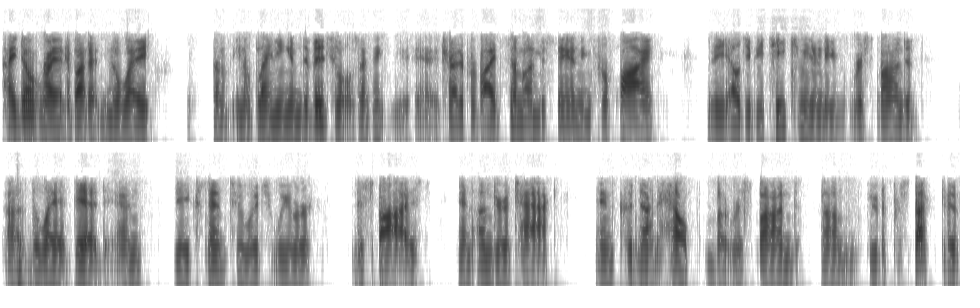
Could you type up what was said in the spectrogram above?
I don't write about it in a way of you know blaming individuals. I think uh, try to provide some understanding for why the LGBT community responded uh, the way it did, and the extent to which we were despised and under attack, and could not help but respond um, through the perspective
